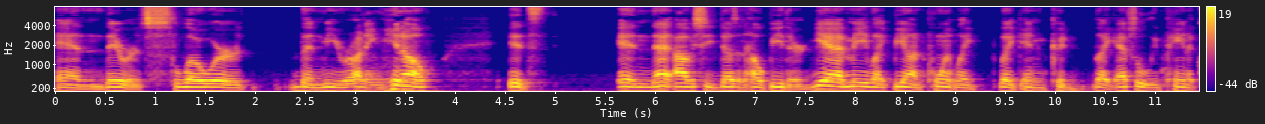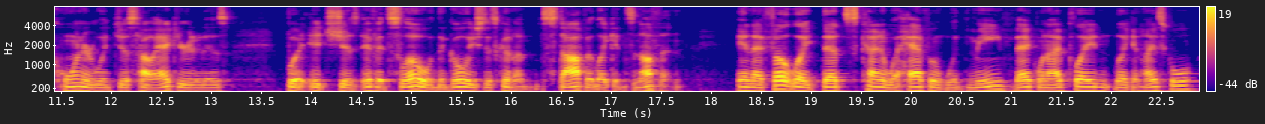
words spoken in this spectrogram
and they were slower than me running you know it's and that obviously doesn't help either yeah it may like be on point like like and could like absolutely paint a corner with just how accurate it is. But it's just if it's slow, the goalie's just gonna stop it like it's nothing. And I felt like that's kind of what happened with me back when I played like in high school.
